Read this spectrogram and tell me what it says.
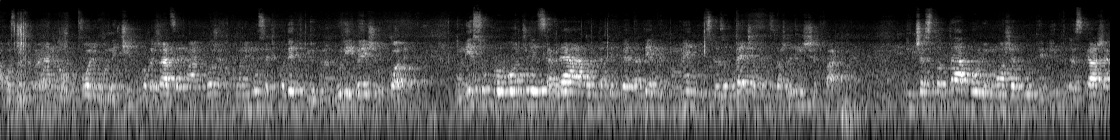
або з ретрогенного болю, вони чітко лежать, займають кожен, вони мусять ходити, на дворі вийшов ходить. Вони супроводжуються рядом таких вегетативних моментів, сльозотеча з важливіших факторів. І частота болю може бути від, скажімо,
